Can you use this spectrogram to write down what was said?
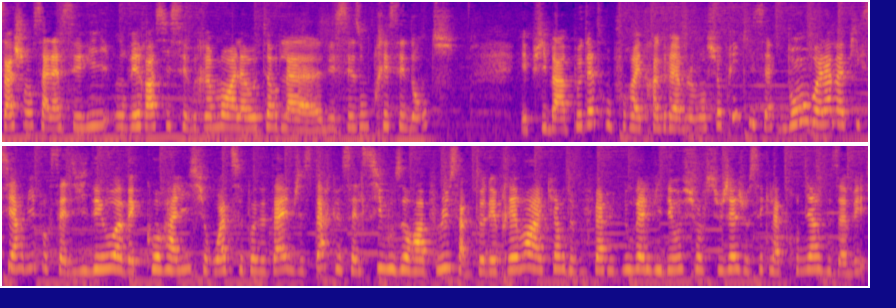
sa chance à la série. On verra si c'est vraiment à la hauteur des saisons précédentes. Et puis bah peut-être qu'on pourra être agréablement surpris, qui sait. Bon voilà ma Pixie Army pour cette vidéo avec Coralie sur Once Upon a Time. J'espère que celle-ci vous aura plu. Ça me tenait vraiment à cœur de vous faire une nouvelle vidéo sur le sujet. Je sais que la première vous avait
